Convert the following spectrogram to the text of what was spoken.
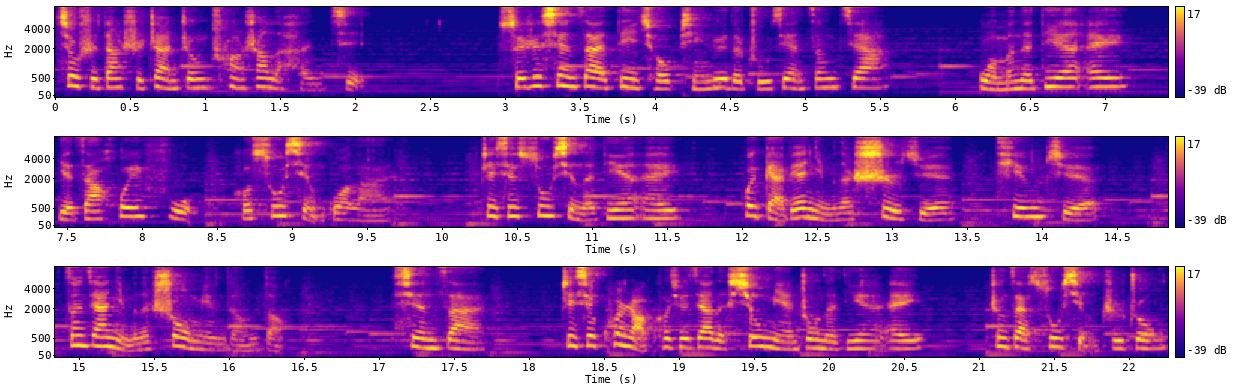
就是当时战争创伤的痕迹。随着现在地球频率的逐渐增加，我们的 DNA。也在恢复和苏醒过来，这些苏醒的 DNA 会改变你们的视觉、听觉，增加你们的寿命等等。现在，这些困扰科学家的休眠中的 DNA 正在苏醒之中。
